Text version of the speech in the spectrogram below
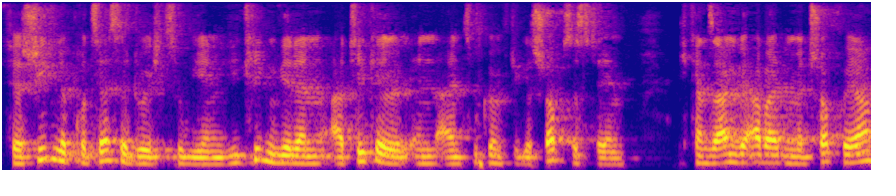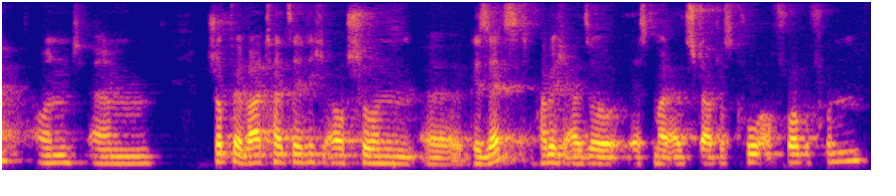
verschiedene Prozesse durchzugehen. Wie kriegen wir denn Artikel in ein zukünftiges Shopsystem? Ich kann sagen, wir arbeiten mit Shopware und ähm, Shopware war tatsächlich auch schon äh, gesetzt, habe ich also erstmal als Status quo auch vorgefunden,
